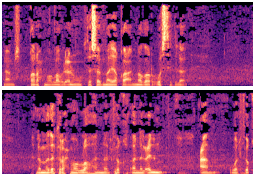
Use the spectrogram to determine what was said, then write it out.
نعم. قال رحمه الله العلم المكتسب ما يقع النظر واستدلال. لما ذكر رحمه الله أن الفقه أن العلم عام والفقه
